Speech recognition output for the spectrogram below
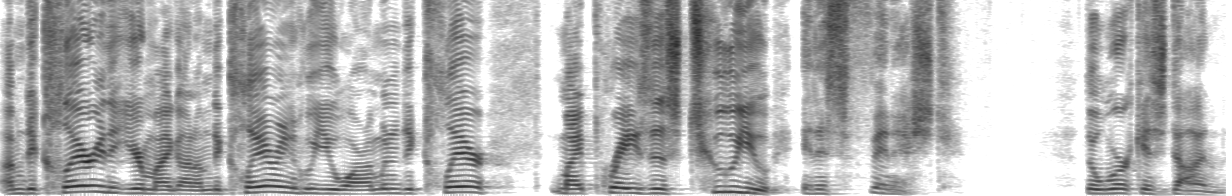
I'm declaring that you're my God. I'm declaring who you are. I'm going to declare my praises to you. It is finished. The work is done.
